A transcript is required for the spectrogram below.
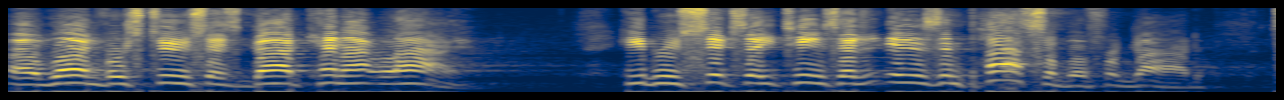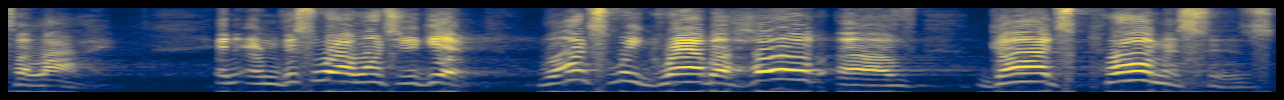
uh, 1 verse 2 says God cannot lie. Hebrews 6.18 says it is impossible for God to lie. And, and this is what I want you to get. Once we grab a hold of God's promises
